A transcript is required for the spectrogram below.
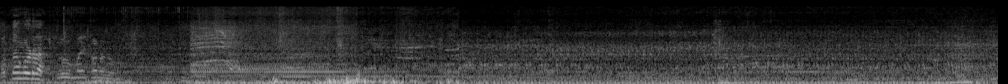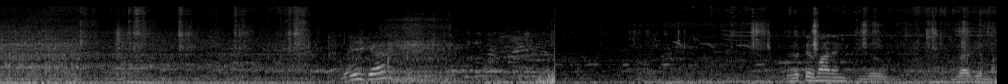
మొత్తం కూడా చూడు మై కన్నా చూడు Joter Mane, Zagueira.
